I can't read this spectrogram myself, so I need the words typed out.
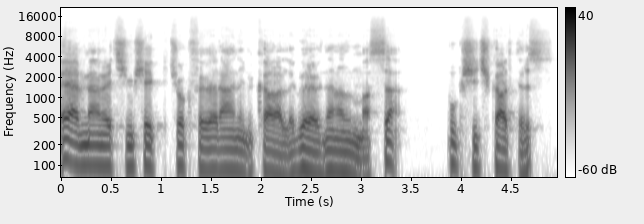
Eğer Mehmet Şimşek çok feverane bir kararla görevden alınmazsa bu kışı çıkartırız.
